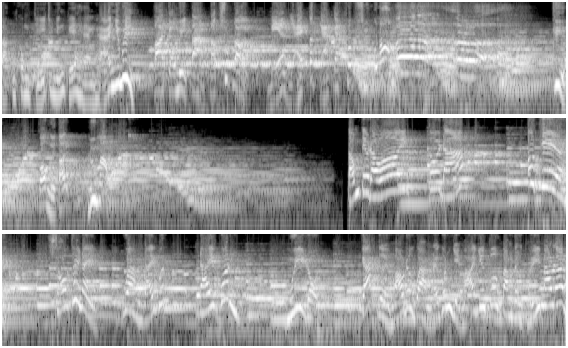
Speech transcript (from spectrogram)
Ta cũng không chỉ cho những kẻ hàng hạ như mi. Ta cho mi tàn tật suốt đời, Bẻ giải tất cả các khớp xương của nó. Kìa, Có người tới, Lui mau. Tổng tiêu đầu ơi, Tôi đã Ơ kìa, Sao thế này? Hoàng Đại Huynh Đại Huynh Nguy rồi. Các người mau đưa Hoàng Đại Huynh về Mã Dương Cương bằng đường thủy mau lên.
